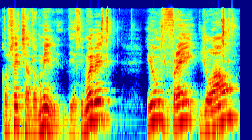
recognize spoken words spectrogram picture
cosecha 2019 y un Frey Joao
